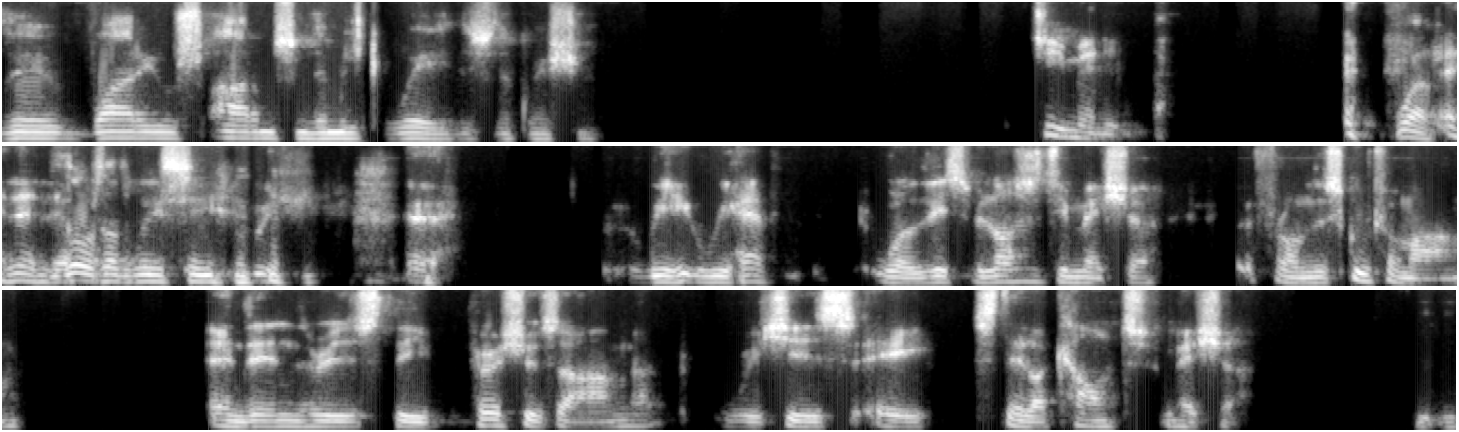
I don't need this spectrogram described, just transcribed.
the various arms in the Milky Way, this is the question. Too many. Well, and then those that we see. we, uh, we we have well this velocity measure from the Scutum arm and then there is the Perseus arm, which is a stellar count measure. Mm-hmm.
